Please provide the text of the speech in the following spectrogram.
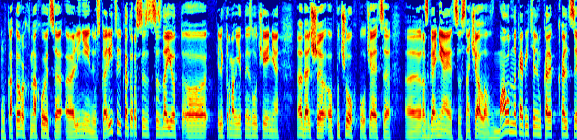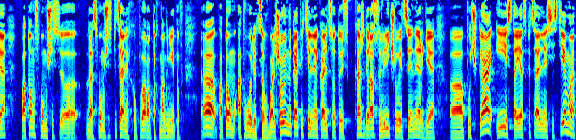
в которых находится э, линейный ускоритель, который создает э, электромагнитное излучение. дальше э, пучок, получается, разгоняется сначала в малом накопительном кольце, потом с помощью, да, с помощью специальных поворотных магнитов, потом отводится в большое накопительное кольцо, то есть каждый раз увеличивается энергия пучка и стоят специальные системы,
